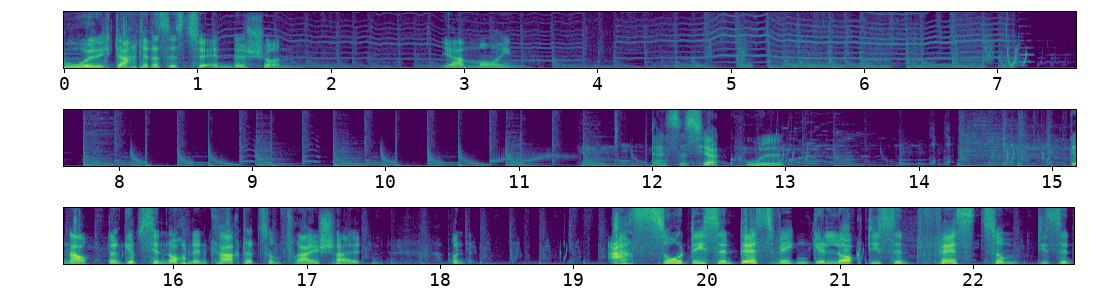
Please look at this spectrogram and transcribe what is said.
cool. Ich dachte, das ist zu Ende schon. Ja, moin. Das ist ja cool. Genau, dann gibt es hier noch einen Charakter zum Freischalten. Und... Ach so, die sind deswegen gelockt, die sind fest zum... Die sind...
